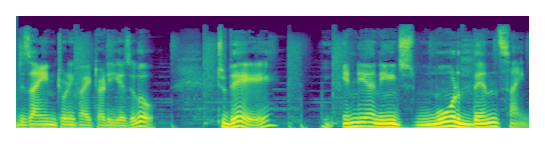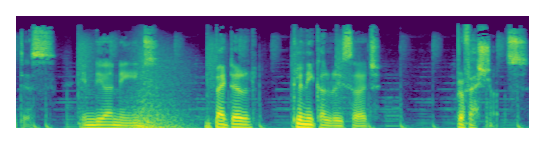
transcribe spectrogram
designed 25, 30 years ago. Today, India needs more than scientists. India needs better clinical research professionals.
